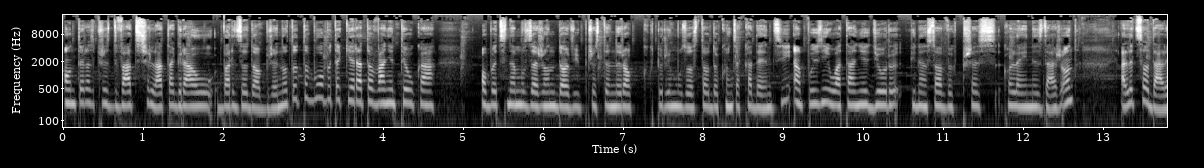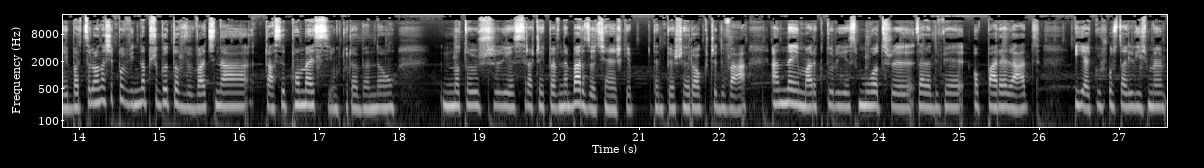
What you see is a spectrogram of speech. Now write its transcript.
on teraz przez 2-3 lata grał bardzo dobrze, no to to byłoby takie ratowanie tyłka obecnemu zarządowi przez ten rok, który mu został do końca kadencji, a później łatanie dziur finansowych przez kolejny zarząd. Ale co dalej? Barcelona się powinna przygotowywać na czasy po Messi, które będą no to już jest raczej pewne bardzo ciężkie, ten pierwszy rok czy dwa. A Neymar, który jest młodszy zaledwie o parę lat i jak już ustaliliśmy,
